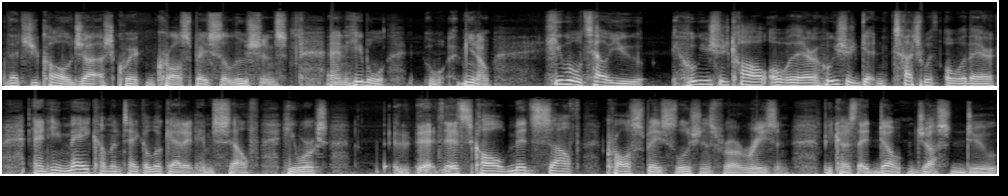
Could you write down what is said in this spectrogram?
that you call Josh Quick and Crawl Space Solutions, and he will, you know, he will tell you who you should call over there, who you should get in touch with over there, and he may come and take a look at it himself. He works it's called Mid South Crawl Space Solutions for a reason because they don't just do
